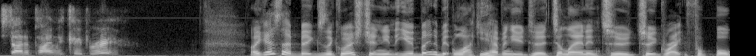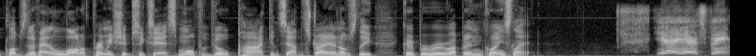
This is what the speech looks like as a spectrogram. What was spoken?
started playing with Coorparoo. I guess that begs the question. You've been a bit lucky, haven't you, to, to land into two great football clubs that have had a lot of premiership success Morphettville Park in South Australia and obviously Coorparoo up in Queensland. Yeah, yeah, it's been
